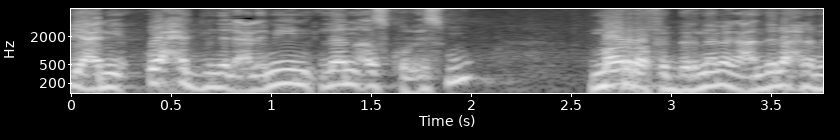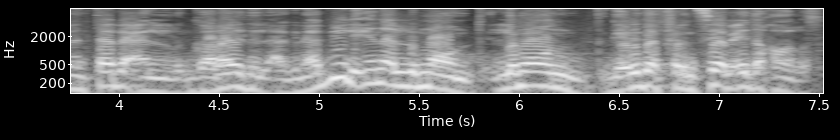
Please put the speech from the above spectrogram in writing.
يعني واحد من الاعلاميين لن أذكر اسمه مرة في البرنامج عندنا إحنا بنتابع الجرايد الأجنبي لقينا Le Monde Le Monde جريدة فرنسية بعيدة خالص.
